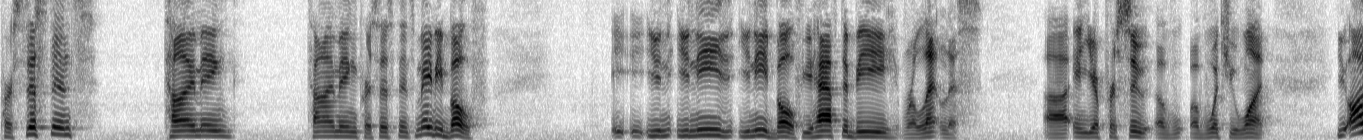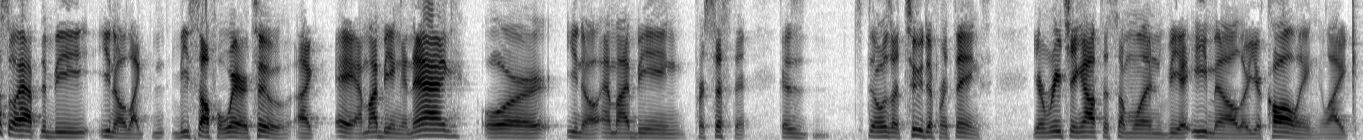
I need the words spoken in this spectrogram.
persistence, timing, timing, persistence, maybe both. You, you, need, you need both. You have to be relentless uh, in your pursuit of, of what you want. You also have to be, you know, like be self-aware too. Like, hey, am I being a nag or, you know, am I being persistent? Because those are two different things. You're reaching out to someone via email or you're calling, like,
